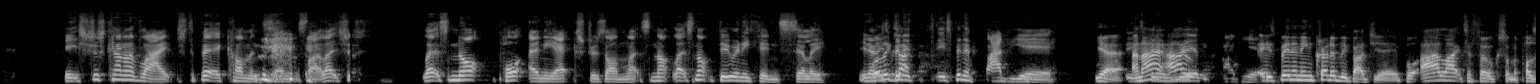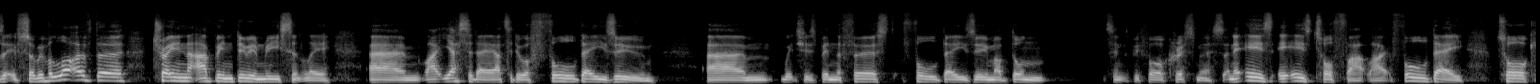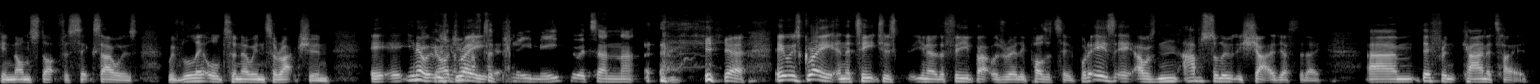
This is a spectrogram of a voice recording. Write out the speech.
it's just kind of like just a bit of common sense. like let's just let's not put any extras on. Let's not let's not do anything silly. You know, Well, it's exact- been a, it's been a bad year. Yeah, It's and I, a I really bad year. It's been an incredibly bad year, but I like to focus on the positive. So, with a lot of the training that I've been doing recently, um, like yesterday, I had to do a full day Zoom, um, which has been the first full day Zoom I've done since before Christmas, and it is it is tough. That like full day talking nonstop for six hours with little to no interaction. It, it- you know, it was God, you great. have to pay me to attend that. yeah, it was great, and the teachers, you know, the feedback was really positive. But it is, it, I was absolutely shattered yesterday. Um, different kind of tired.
